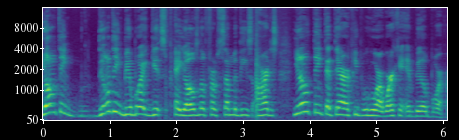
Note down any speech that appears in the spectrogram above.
You don't think you don't think Billboard gets payola from some of these artists? You don't think that there are people who are working in Billboard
